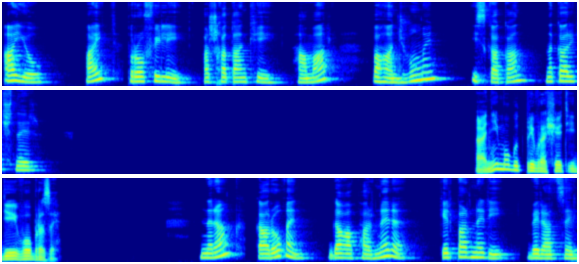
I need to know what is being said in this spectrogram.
Айо, айт профили ашхатанки, хамар պահանջվում իսկական նկարիչներ։ Они могут превращать идеи в образы. Նրանք կարող են գաղափարները կերպարների վերածել։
